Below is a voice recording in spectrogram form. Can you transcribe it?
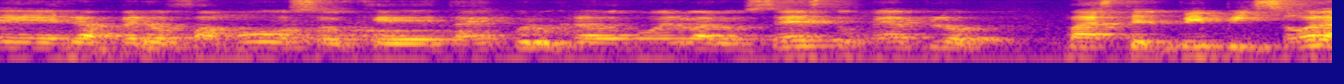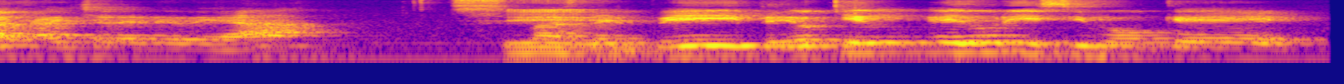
eh, raperos famosos que están involucrados con el baloncesto. Por ejemplo, Master P pisó la cancha de NBA. Sí. Master P, te digo quién es durísimo, que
